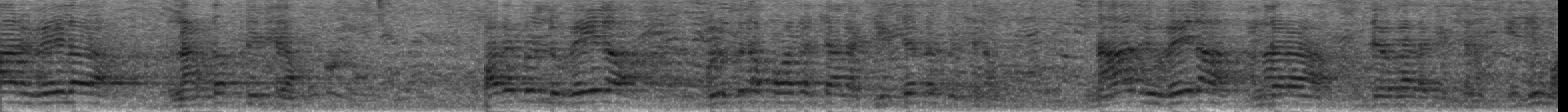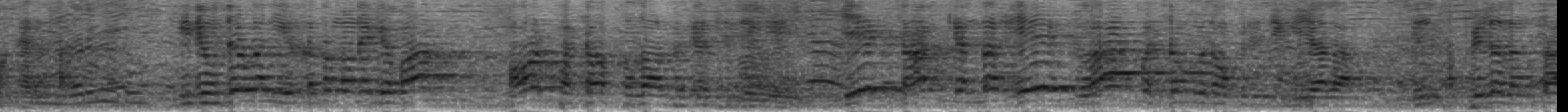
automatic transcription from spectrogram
ఆరు వేల నర్సస్కి ఇచ్చిన. పదకొండు వేల గురుకుల పాఠశాల టీచర్లకు ఇచ్చినాం. నాలుగు వేల ఇతర ఉద్యోగాలకు ఇచ్చినాం ఇది మా ఘనత ఇది ఉద్యోగాలు ये खत्म होने के बाद और पचास हजार वैकेंसी देंगे एक साल के अंदर एक लाख बच्चों को नौकरी देंगे ఇలా ఇంత పిల్లలంతా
